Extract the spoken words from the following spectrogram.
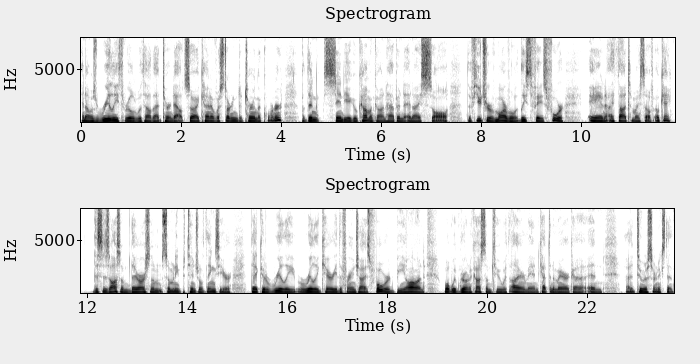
and I was really thrilled with how that turned out. So I kind of was starting to turn the corner, but then San Diego Comic Con happened, and I saw the future of Marvel, at least Phase Four, and I thought to myself, okay, this is awesome. There are some so many potential things here that could really, really carry the franchise forward beyond what we've grown accustomed to with Iron Man, Captain America, and uh, to a certain extent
